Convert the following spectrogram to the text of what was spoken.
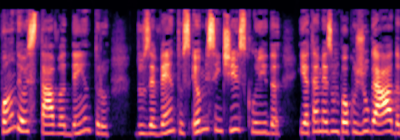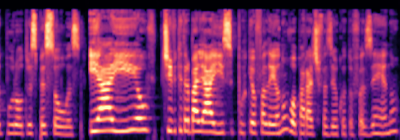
quando eu estava dentro dos eventos, eu me sentia excluída e até mesmo um pouco julgada por outras pessoas. E aí eu tive que trabalhar isso porque eu falei, eu não vou parar de fazer o que eu tô fazendo.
